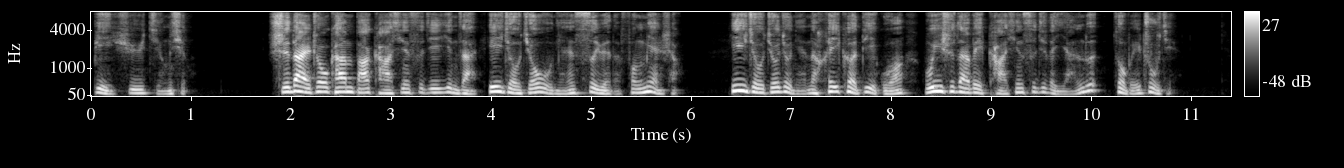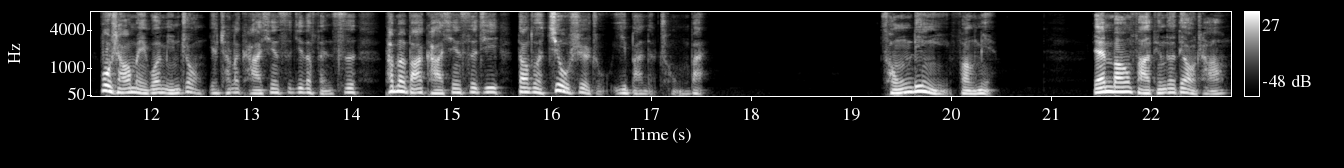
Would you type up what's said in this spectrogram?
必须警醒。《时代周刊》把卡辛斯基印在一九九五年四月的封面上。一九九九年的《黑客帝国》无疑是在为卡辛斯基的言论作为注解。不少美国民众也成了卡辛斯基的粉丝，他们把卡辛斯基当作救世主一般的崇拜。从另一方面，联邦法庭的调查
